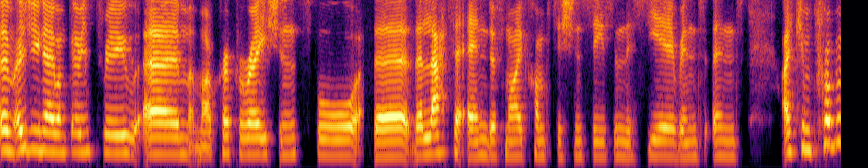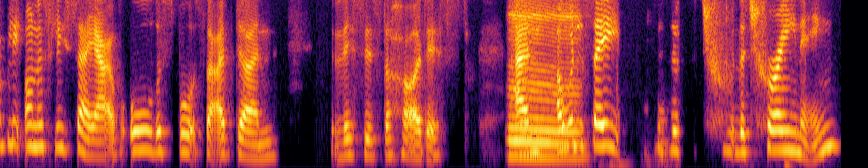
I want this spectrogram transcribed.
um, as you know, I'm going through um, my preparations for the, the latter end of my competition season this year. And, and I can probably honestly say, out of all the sports that I've done, this is the hardest. Mm. And I wouldn't mm. say the, the training,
